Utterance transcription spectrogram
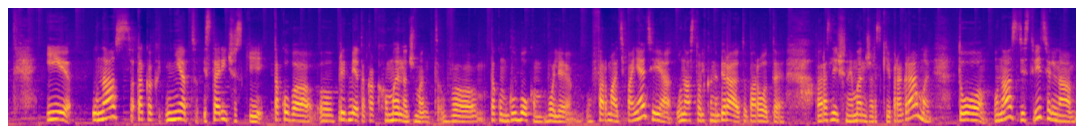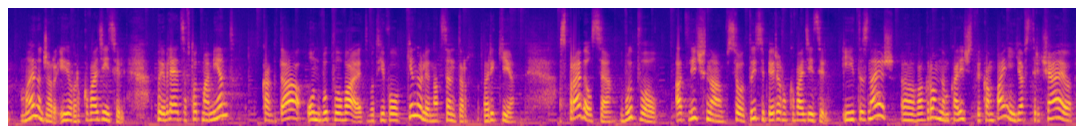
И у нас, так как нет исторически такого э, предмета, как менеджмент в таком глубоком более формате понятия, у нас только набирают обороты различные менеджерские программы, то у нас действительно менеджер и руководитель появляется в тот момент, когда он выплывает. Вот его кинули на центр реки, справился, выплыл, отлично, все, ты теперь руководитель. И ты знаешь, э, в огромном количестве компаний я встречаю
